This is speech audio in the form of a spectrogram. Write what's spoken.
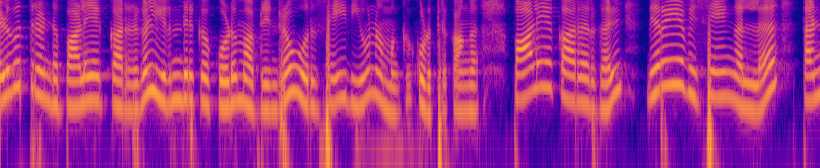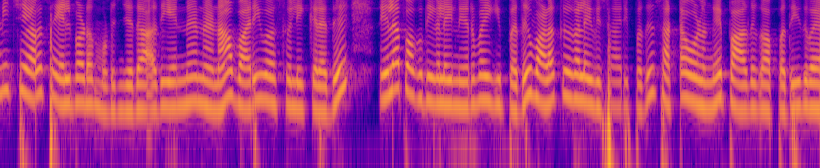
எழுபத்தி ரெண்டு பாளையக்காரர்கள் இருந்திருக்கக்கூடும் அப்படின்ற ஒரு செய்தியும் நமக்கு கொடுத்துருக்காங்க. பாளையக்காரர்கள் நிறைய விஷயங்களில் தன்னிச்சையாக செயல்பட முடிஞ்சது. அது என்னென்னா வரி வசூலிக்கிறது நிலப்பகுதிகளை நிர்வகிப்பது வழக்குகளை விசாரிப்பது சட்ட ஒழுங்கை பாதுகாப்பது. இதுவை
